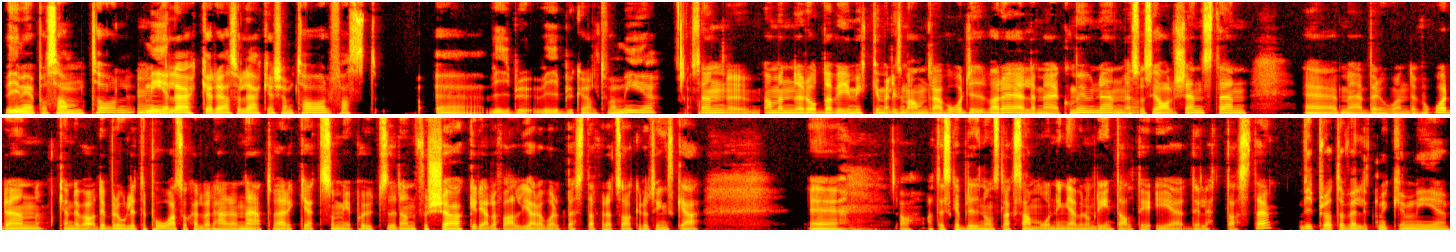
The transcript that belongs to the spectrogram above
Vi är med på samtal Mm. med läkare, alltså läkarsamtal fast eh, vi, vi brukar alltid vara med. Sen eh, ja, men, roddar vi ju mycket med liksom andra vårdgivare eller med kommunen, med Ja. socialtjänsten, eh, med beroendevården. Kan det, vara. det beror lite på, alltså själva det här nätverket som är på utsidan försöker i alla fall göra vårt bästa för att saker och ting ska, eh, ja, att det ska bli någon slags samordning, även om det inte alltid är det lättaste. Vi pratar väldigt mycket med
